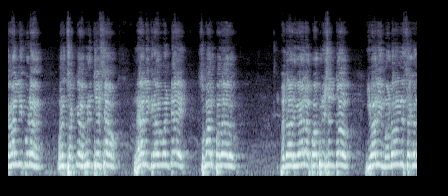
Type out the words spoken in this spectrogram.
కాలనీ కూడా మనం చక్కగా అభివృద్ధి చేశాం. ర్యాలీ గ్రామం అంటే సుమారు పదహారు పదహారు వేల పాపులేషన్తో ఇవాళ ఈ మండలాన్ని సగం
